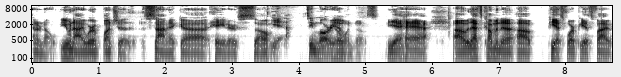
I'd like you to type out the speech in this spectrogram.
I don't know. You and I were a bunch of Sonic uh, haters, so Yeah, Team Mario. no one knows. Yeah, uh, that's coming to uh, PS4, PS5,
